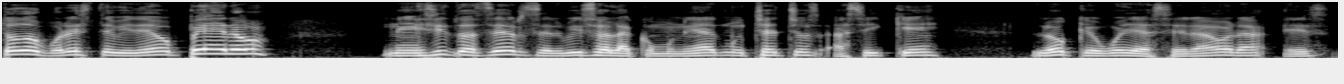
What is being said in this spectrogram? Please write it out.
todo por este video, pero necesito hacer servicio a la comunidad muchachos, así que lo que voy a hacer ahora es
